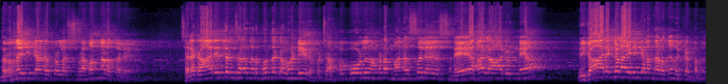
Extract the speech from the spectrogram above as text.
നിർണയിക്കാനൊക്കെ ഉള്ള ശ്രമം നടത്തൽ. ചില കാര്യത്തിൽ ചില നിർബന്ധമൊക്കെ വേണ്ടി വരും. പക്ഷെ അപ്പോൾ നമ്മുടെ മനസ്സിൽ സ്നേഹകാരുണ്യ വികാരങ്ങളായിരിക്കണം നിറഞ്ഞു നിൽക്കേണ്ടത്.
